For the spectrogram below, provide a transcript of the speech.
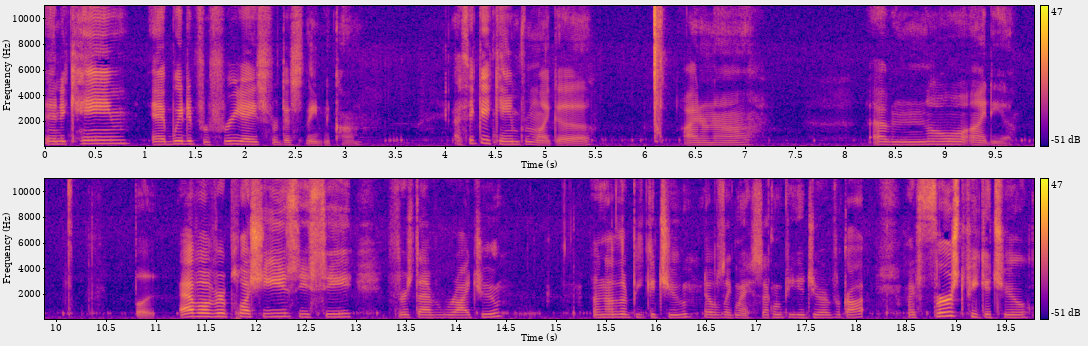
And it came. And I waited for three days for this thing to come. I think it came from like a. I don't know. I have no idea. But I have other plushies. You see, first I have Raichu another Pikachu. That was like my second Pikachu I ever got. My first Pikachu.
